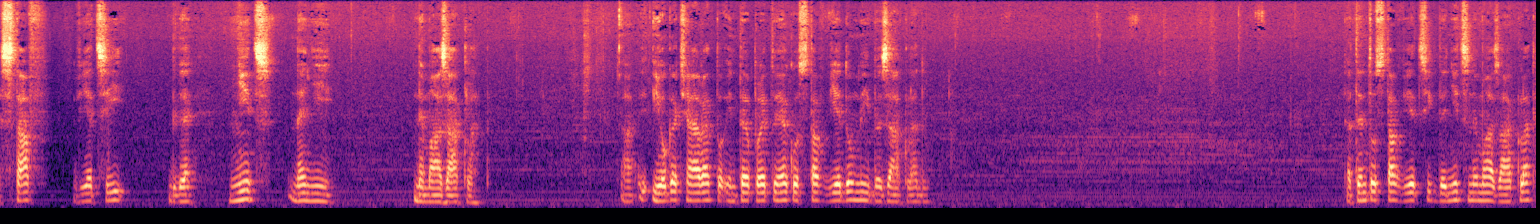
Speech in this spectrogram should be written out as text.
stav věcí, kde nic není, nemá základ. A yogačára to interpretuje jako stav vědomí bez základu. A tento stav věcí, kde nic nemá základ,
